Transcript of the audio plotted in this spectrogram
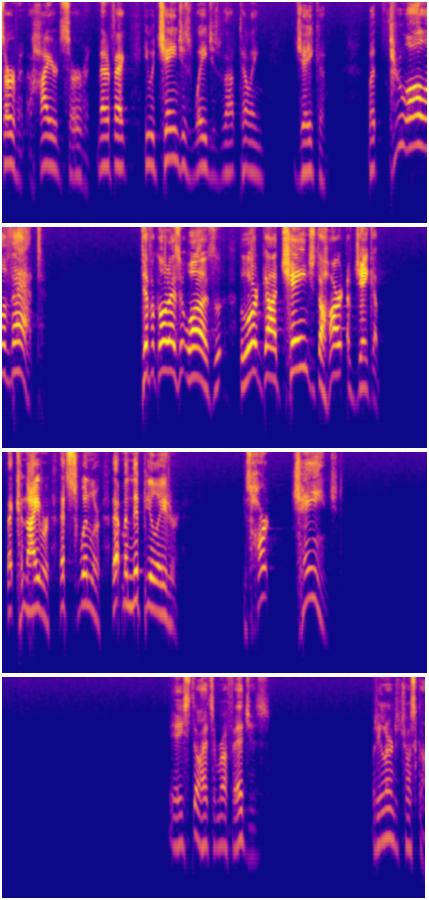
servant, a hired servant. Matter of fact, he would change his wages without telling Jacob. But through all of that, difficult as it was, the Lord God changed the heart of Jacob, that conniver, that swindler, that manipulator. His heart changed. Yeah, he still had some rough edges, but he learned to trust God.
